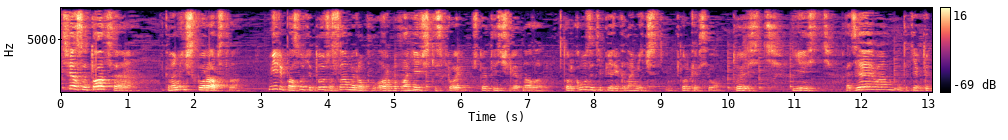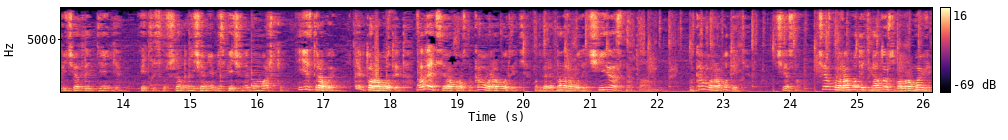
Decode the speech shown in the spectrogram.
Сейчас ситуация экономического рабства. В мире, по сути, тот же самый рабовладельческий строй, что и тысячи лет назад. Только узы теперь экономические, только и всего. То есть есть хозяева, это те, кто печатает деньги, эти совершенно ничем не обеспеченные бумажки. И есть рабы, те, кто работает. Задайте себе вопрос, на кого вы работаете? Вот говорят, надо работать честно, там. На кого вы работаете? Честно. Честно вы работаете на то, чтобы Абрамович,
